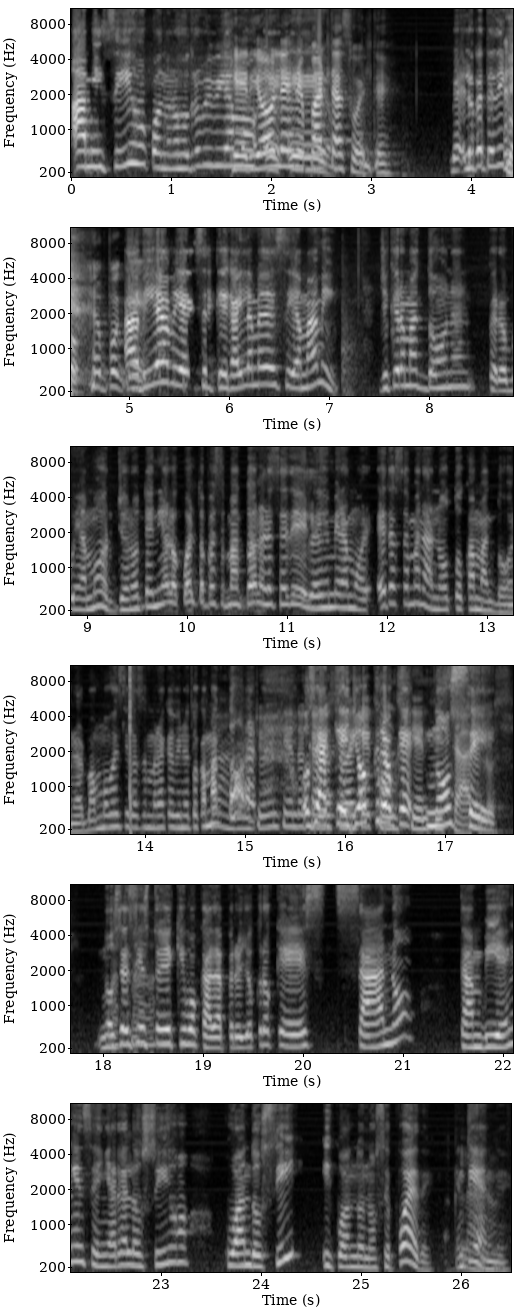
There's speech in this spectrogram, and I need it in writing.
a mis hijos, cuando nosotros vivíamos... que Dios eh, les eh, reparta suerte. Lo que te digo, había veces que Gaila me decía, mami, yo quiero McDonald's, pero mi amor, yo no tenía los cuartos para ese McDonald's ese día y le dije, mira amor, esta semana no toca McDonald's, vamos a ver si la semana que viene toca McDonald's. O sea, que yo creo que, no sé, no sé si estoy equivocada, pero yo creo que es sano también enseñarle a los hijos cuando sí y cuando no se puede, ¿entiendes?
